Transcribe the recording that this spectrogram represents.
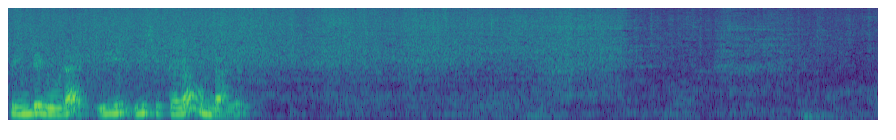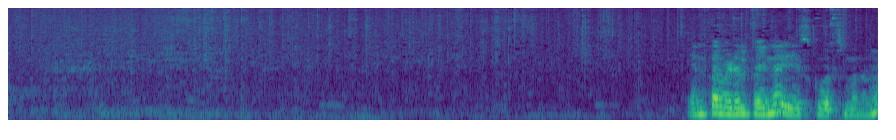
పిండి కూడా ఈ ఈ చిక్కగా ఉండాలి. ఎంత వెడల్పైనా వేసుకోవచ్చు మనము.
